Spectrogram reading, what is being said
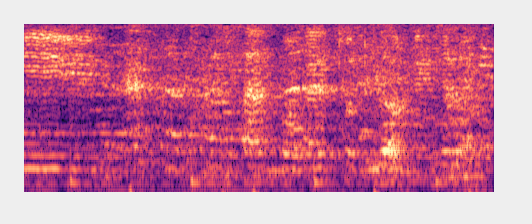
И да се останат в България, защото не са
